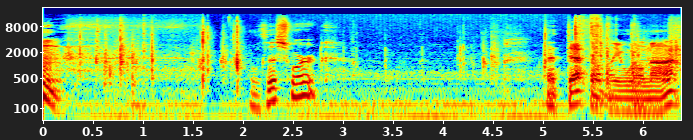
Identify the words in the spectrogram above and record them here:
Hmm. Will this work? That definitely will not.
